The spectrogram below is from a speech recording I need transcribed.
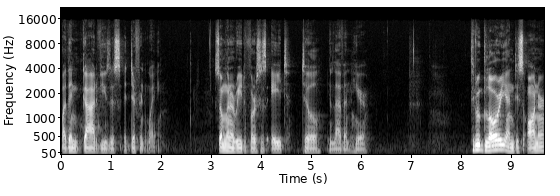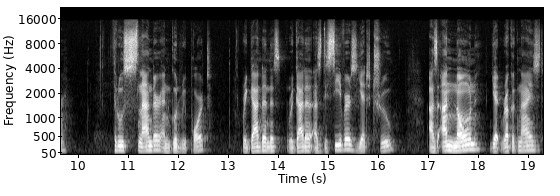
but then God views us a different way. So I'm going to read verses 8 till 11 here. Through glory and dishonor, through slander and good report, regarded as, regarded as deceivers yet true, as unknown yet recognized,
